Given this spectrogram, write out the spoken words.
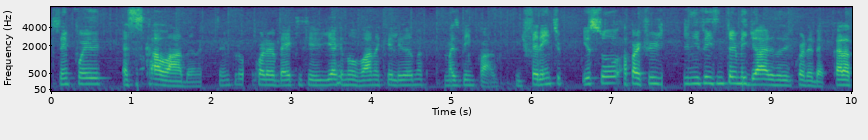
sempre foi essa escalada, né? Sempre o quarterback que ia renovar naquele ano é mais bem pago. Diferente, isso a partir de níveis intermediários ali de quarterback. O cara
